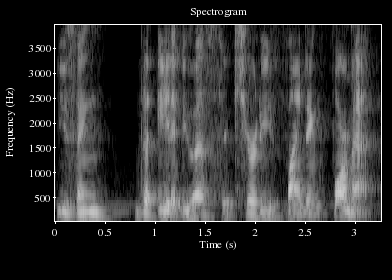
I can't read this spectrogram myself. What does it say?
using the AWS Security Finding format.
